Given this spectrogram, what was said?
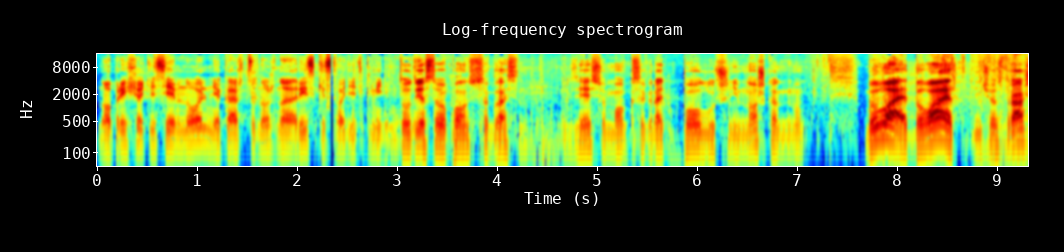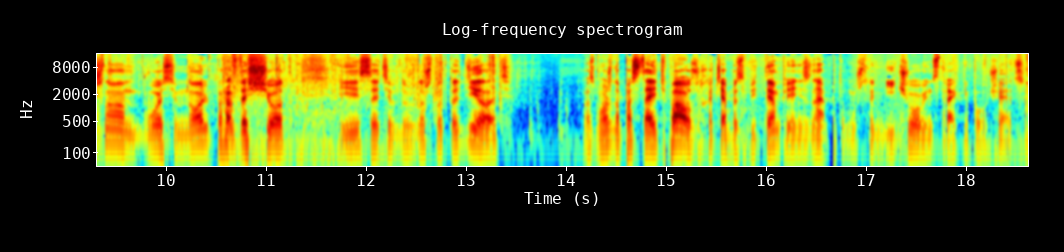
но при счете 7-0, мне кажется, нужно риски сводить к минимуму. Тут я с тобой полностью согласен. Здесь он мог сыграть получше немножко. Ну, бывает, бывает. Ничего страшного. 8-0, правда, счет. И с этим нужно что-то делать. Возможно, поставить паузу, хотя бы сбить темп, я не знаю, потому что ничего в Винстрайк не получается.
